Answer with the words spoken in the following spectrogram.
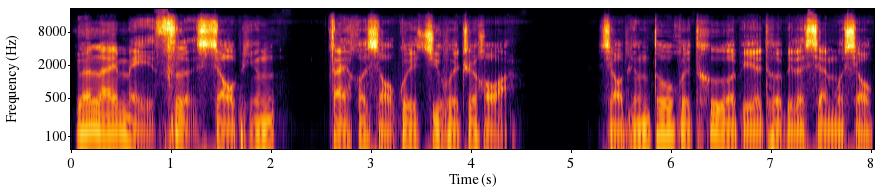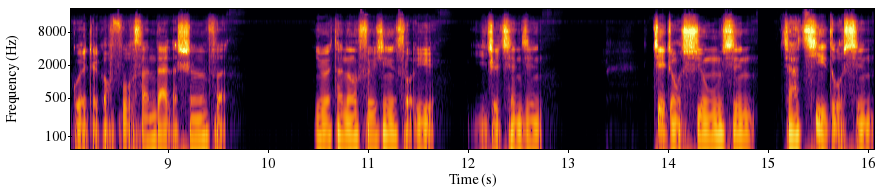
原来每次小平在和小贵聚会之后啊。小平都会特别特别的羡慕小贵这个富三代的身份，因为他能随心所欲，一掷千金。这种虚荣心加嫉妒心，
